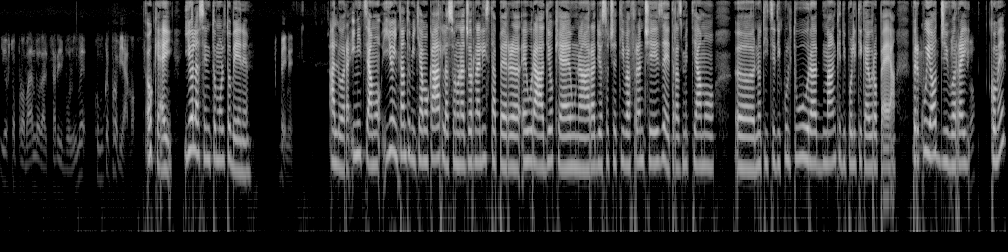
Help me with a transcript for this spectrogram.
Io sto provando ad alzare il volume, comunque proviamo. Ok, io la sento molto bene. Bene, Allora, iniziamo. Io intanto mi chiamo Carla, sono una giornalista per Euradio, che è una radio associativa francese e trasmettiamo eh, notizie di cultura, ma anche di politica europea. Per cui oggi vorrei... benissimo. Come?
